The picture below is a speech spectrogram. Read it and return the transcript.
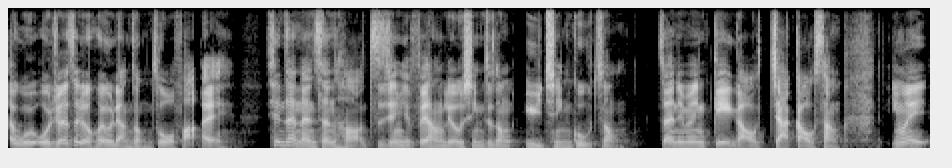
哎，我我觉得这个会有两种做法。哎，现在男生哈之间也非常流行这种欲擒故纵。在那边 gay 搞假高尚，因为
